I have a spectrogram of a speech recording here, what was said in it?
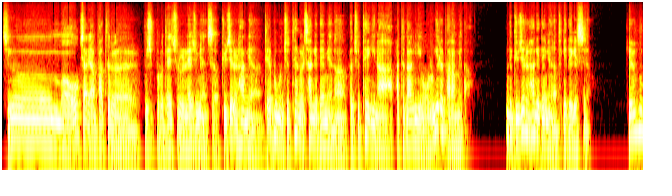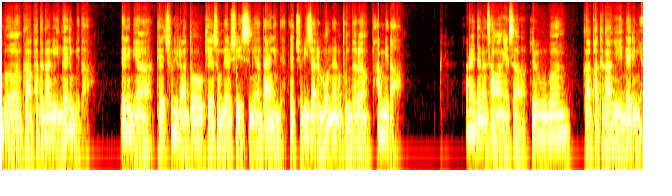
지금 뭐 5억짜리 아파트를 90% 대출을 내주면서 규제를 하면 대부분 주택을 사게 되면 그 주택이나 아파트 가격이 오르기를 바랍니다. 근데 규제를 하게 되면 어떻게 되겠어요? 결국은 그 아파트 가격이 내립니다. 내리면 대출이라도 계속 낼 수 있으면 다행인데 대출 이자를 못 내는 분들은 팝니다. 팔아야 되는 상황에서 결국은 그 아파트 가격이 내리면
